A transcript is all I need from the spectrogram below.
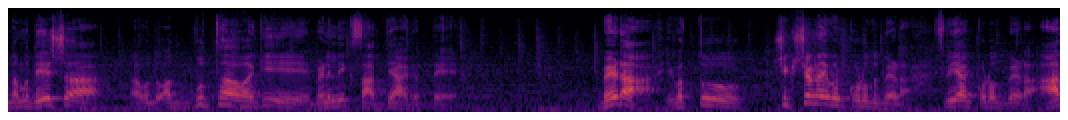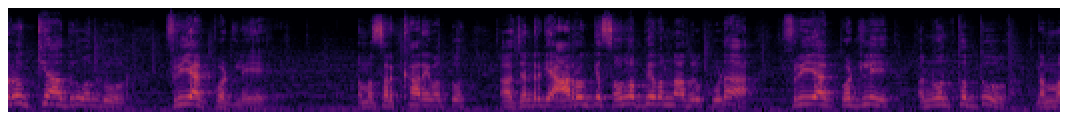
ನಮ್ಮ ದೇಶ ಒಂದು ಅದ್ಭುತವಾಗಿ ಬೆಳಿಲಿಕ್ಕೆ ಸಾಧ್ಯ ಆಗುತ್ತೆ. ಬೇಡ, ಇವತ್ತು ಶಿಕ್ಷಣ ಇವರು ಕೊಡೋದು ಬೇಡ, ಫ್ರೀಯಾಗಿ ಕೊಡೋದು ಬೇಡ. ಆರೋಗ್ಯ ಆದರೂ ಒಂದು ಫ್ರೀಯಾಗಿ ಕೊಡಲಿ. ನಮ್ಮ ಸರ್ಕಾರ ಇವತ್ತು ಜನರಿಗೆ ಆರೋಗ್ಯ ಸೌಲಭ್ಯವನ್ನಾದರೂ ಕೂಡ ಫ್ರೀಯಾಗಿ ಕೊಡಲಿ ಅನ್ನುವಂಥದ್ದು ನಮ್ಮ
